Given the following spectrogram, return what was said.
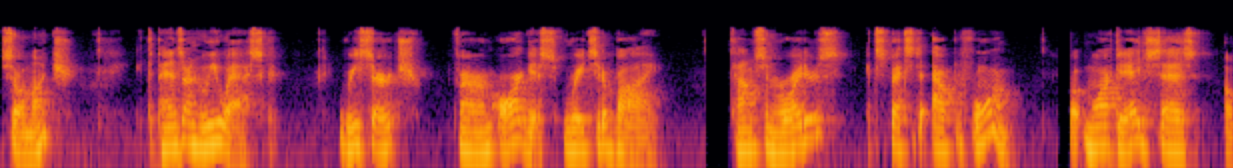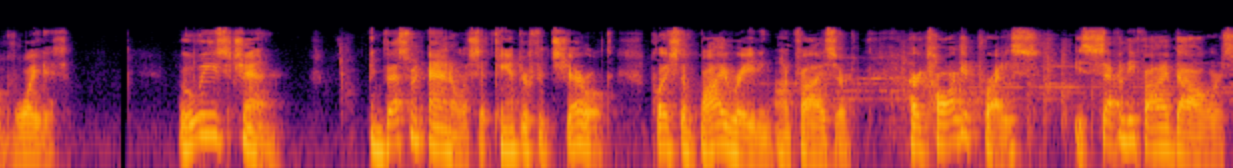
so much? It depends on who you ask. Research firm Argus rates it a buy. Thomson Reuters expects it to outperform, but Market Edge says avoid it. Louise Chen, investment analyst at Cantor Fitzgerald placed a buy rating on Pfizer. Her target price is $75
